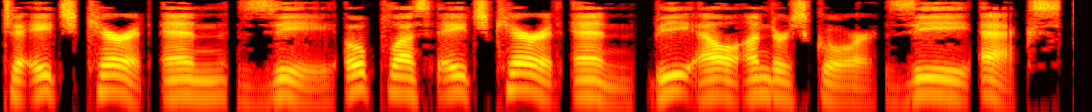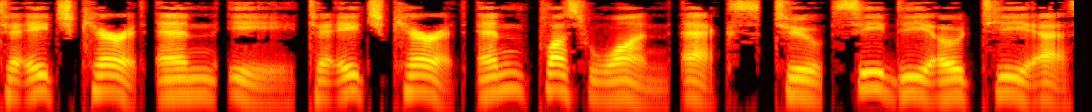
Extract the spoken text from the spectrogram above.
to H caret N Z O plus H caret N BL underscore Z X to H caret N E to H caret N plus one X to CDOTS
